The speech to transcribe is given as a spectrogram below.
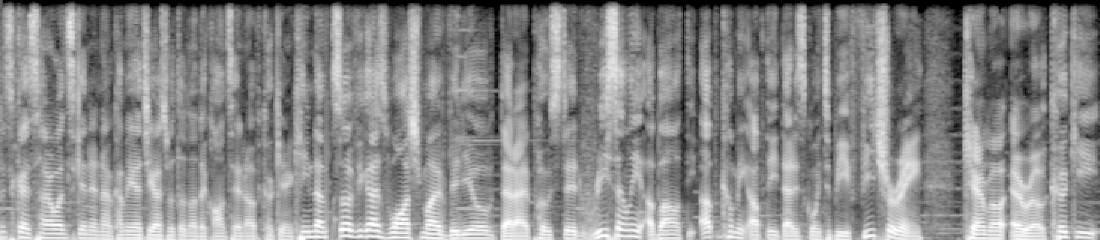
is guys Tyler once again and I'm coming at you guys with another content of Cookie Run Kingdom. So if you guys watched my video that I posted recently about the upcoming update that is going to be featuring Caramel Arrow Cookie,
